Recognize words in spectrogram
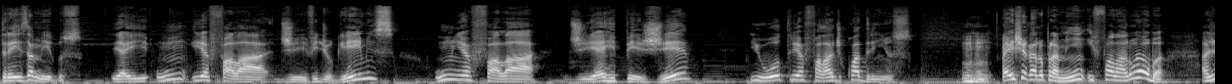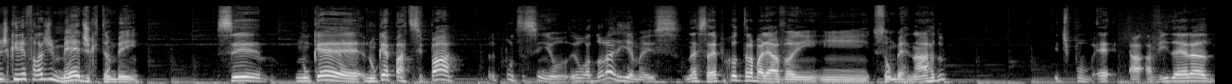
três amigos. E aí um ia falar de videogames, um ia falar de RPG e o outro ia falar de quadrinhos. Uhum. Aí chegaram para mim e falaram: Elba, a gente queria falar de Magic também. Você não quer, não quer participar? Eu falei, putz, assim, eu, eu adoraria, mas nessa época eu trabalhava em, em São Bernardo e, tipo, é, a, a, vida era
